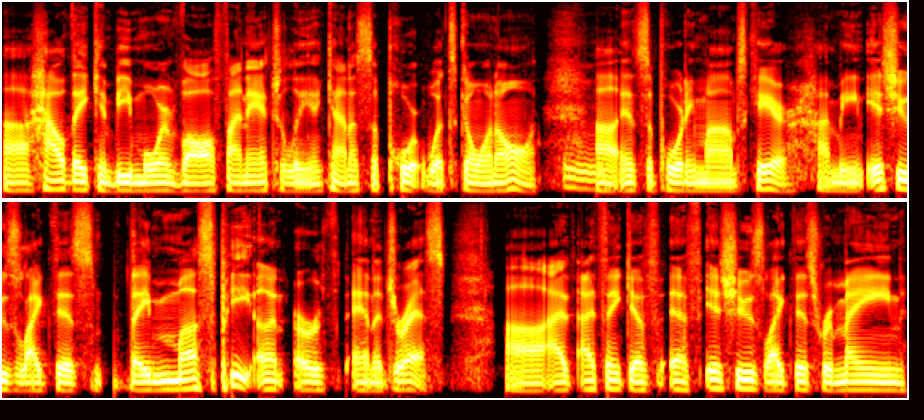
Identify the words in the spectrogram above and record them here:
uh, how they can be more involved financially and kind of support what's going on uh, in supporting mom's care. I mean, issues like this they must be unearthed and addressed. Uh, I, I think if if issues like this remain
